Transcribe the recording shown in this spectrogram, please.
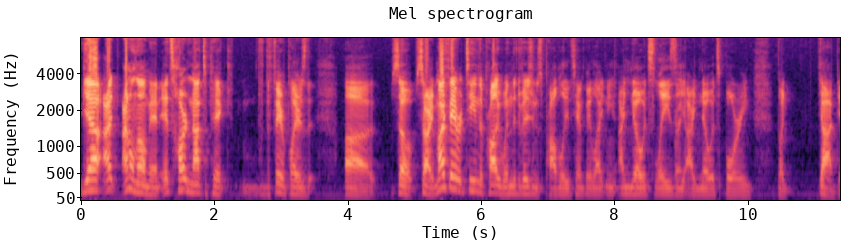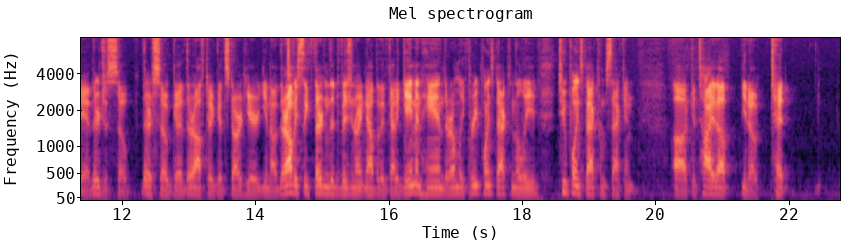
yeah, I I don't know, man. It's hard not to pick the favorite players that. Uh, so sorry, my favorite team to probably win the division is probably the Tampa Bay Lightning. I know it's lazy, Right. I know it's boring, but god damn, they're just so they're so good. They're off to a good start here. You know, they're obviously third in the division right now, but they've got a game in hand. They're only three points back from the lead, two points back from second. Uh, could tie it up. You know, te-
